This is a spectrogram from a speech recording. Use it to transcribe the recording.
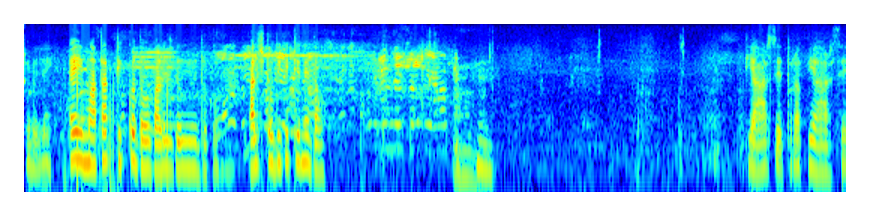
চলে যাই এই মাথার ঠিক করে দাও বালিশ দিয়ে দেখো বালিশটা ওদিকে টেনে দাও प्यार से थोड़ा प्यार से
